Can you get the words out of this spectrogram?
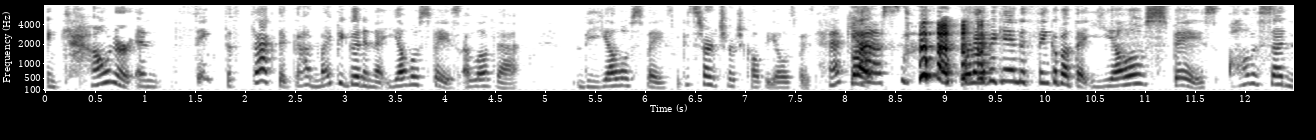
encounter and think the fact that God might be good in that yellow space, I love that. The yellow space. We could start a church called the yellow space. Heck But yes. When I began to think about that yellow space, all of a sudden,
